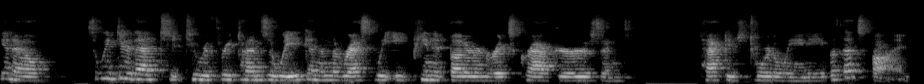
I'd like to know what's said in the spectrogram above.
you know, so we do that two, two or three times a week, and then the rest we eat peanut butter and Ritz crackers and packaged tortellini, but that's fine.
